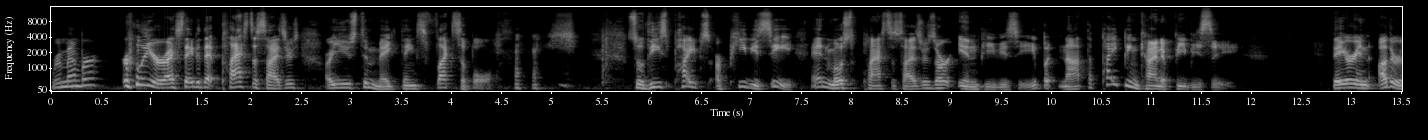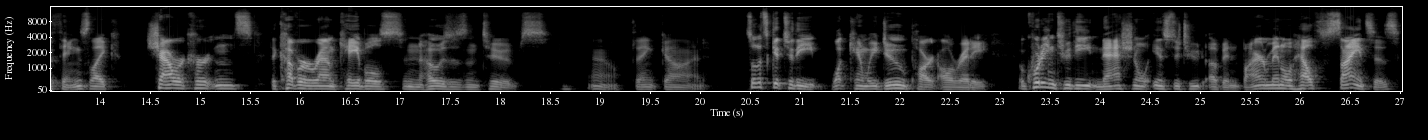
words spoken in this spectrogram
Remember? Earlier, I stated that plasticizers are used to make things flexible. so these pipes are PVC, and most plasticizers are in PVC, but not the piping kind of PVC. They are in other things like shower curtains, the cover around cables and hoses and tubes. Oh, thank God. So let's get to the what can we do part already. According to the National Institute of Environmental Health Sciences,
